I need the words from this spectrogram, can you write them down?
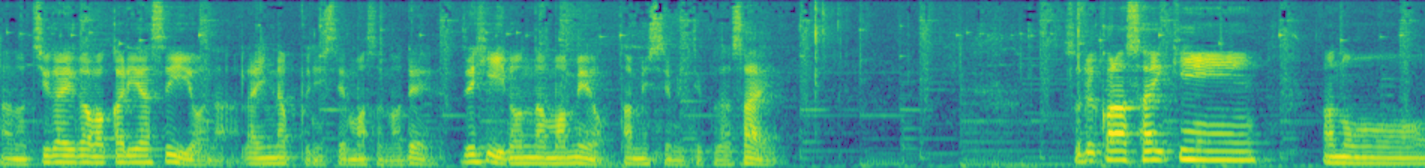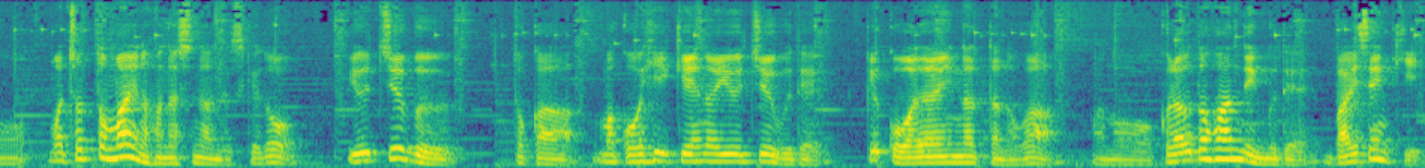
あの違いが分かりやすいようなラインナップにしてますので是非いろんな豆を試してみてください。それから最近あのまあ、ちょっと前の話なんですけど YouTube とか、まあ、コーヒー系の YouTube で結構話題になったのがあのクラウドファンディングで焙煎機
